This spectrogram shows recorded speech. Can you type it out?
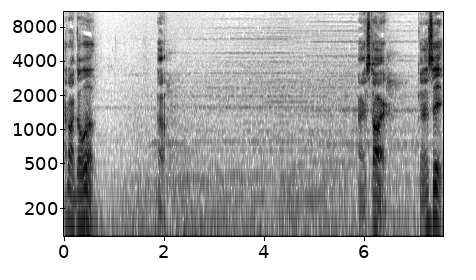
How do I go up? Oh. Alright, star. Okay, that's it.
